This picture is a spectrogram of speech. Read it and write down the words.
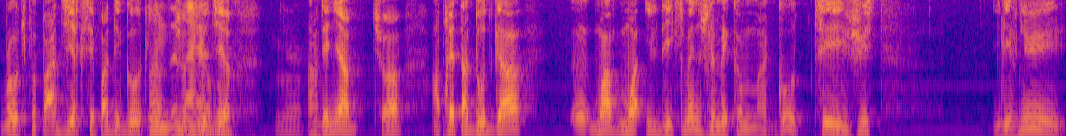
Bro, tu peux pas dire que c'est pas des goats, là. Tu vois ce que je veux dire? Indéniable, tu vois? Après, t'as d'autres gars. euh, moi, moi, il des X-Men, je le mets comme un goat. Tu sais, juste. Il est venu.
